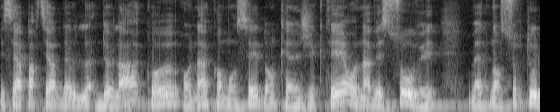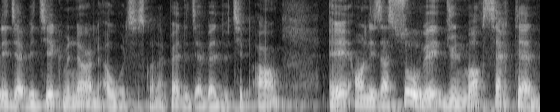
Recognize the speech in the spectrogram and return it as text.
Et c'est à partir de là qu'on a commencé donc à injecter. On avait sauvé maintenant surtout les diabétiques c'est ce qu'on appelle les diabètes de type 1. Et on les a sauvés d'une mort certaine.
